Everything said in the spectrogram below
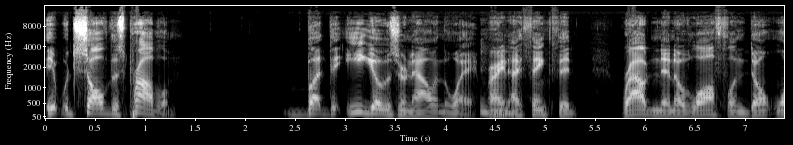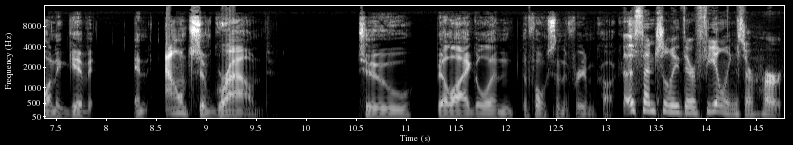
it would solve this problem. But the egos are now in the way, right? Mhm. I think that Rowden and O'Laughlin don't want to give an ounce of ground to Bill Eigel and the folks in the Freedom Caucus. Essentially, their feelings are hurt.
